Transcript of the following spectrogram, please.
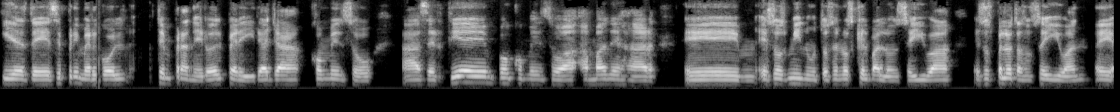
y desde ese primer gol tempranero del Pereira ya comenzó a hacer tiempo, comenzó a, manejar eh, esos minutos en los que el balón se iba, esos pelotazos se iban eh,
